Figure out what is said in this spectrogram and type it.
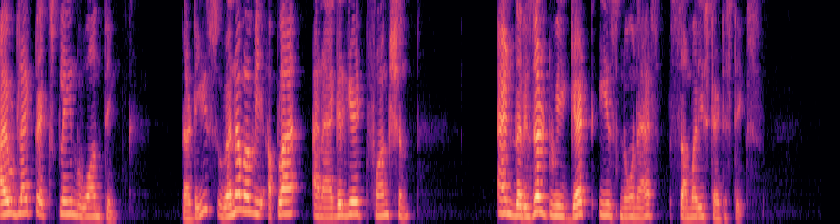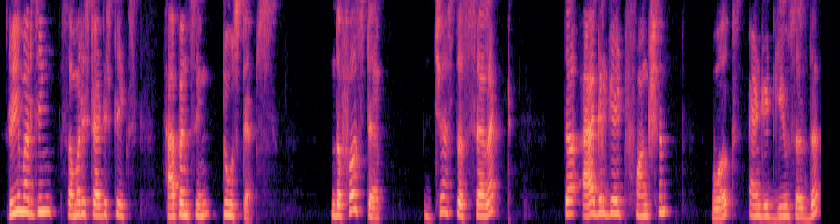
I would like to explain one thing. That is, whenever we apply an aggregate function and the result we get is known as summary statistics. Remerging summary statistics happens in two steps. The first step just the select the aggregate function works and it gives us the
